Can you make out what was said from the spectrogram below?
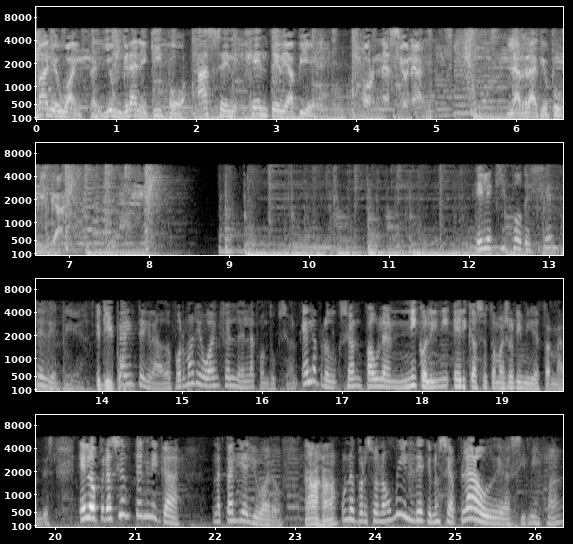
Mario Weinfeld y un gran equipo hacen Gente de a pie por Nacional, la radio pública. El equipo de gente de pie. Equipo. Está integrado por Mario Weinfeld en la conducción. En la producción, Paula Nicolini, Erika Sotomayor y Miguel Fernández. En la operación técnica, Natalia Yubarov. Ajá. Una persona humilde que no se aplaude a sí misma,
